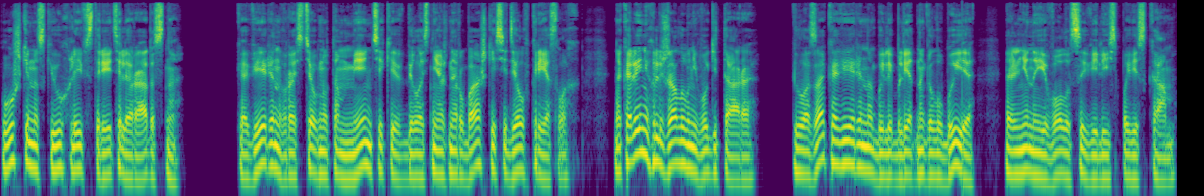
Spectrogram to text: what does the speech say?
Пушкина с Кюхлей встретили радостно. Каверин в расстегнутом ментике, в белоснежной рубашке сидел в креслах. На коленях лежала у него гитара. Глаза Каверина были бледно-голубые, льняные волосы велись по вискам.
